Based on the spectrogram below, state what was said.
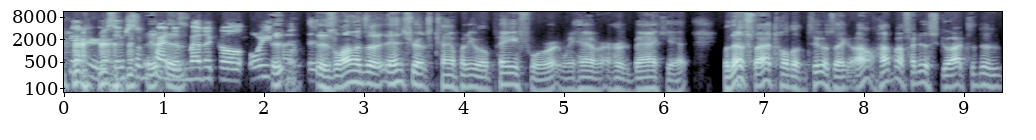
skin, or is there some kind is- of medical It- ointment? that, as long as the insurance company will pay for it, and we haven't heard back yet. Well, that's what I told them too. It's like, oh, how about if I just go out to the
